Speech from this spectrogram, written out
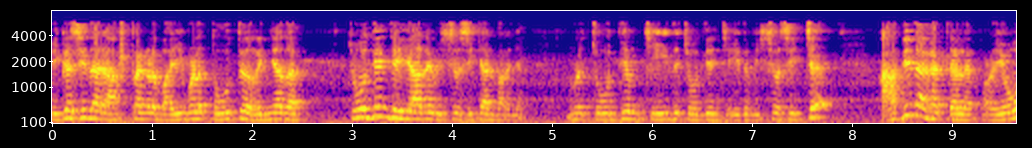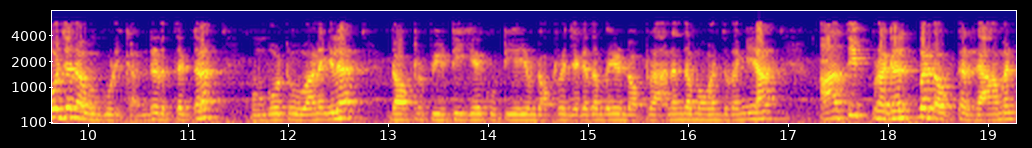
വികസിത രാഷ്ട്രങ്ങൾ ബൈബിൾ തൂത്തെറിഞ്ഞത്. ചോദ്യം ചെയ്യാതെ വിശ്വസിക്കാൻ പറഞ്ഞ്. നമ്മൾ ചോദ്യം ചെയ്ത് ചോദ്യം ചെയ്ത് വിശ്വസിച്ച് അതിനകത്തുള്ള പ്രയോജനവും കൂടി കണ്ടെടുത്തിട്ട് മുമ്പോട്ട് പോവുകയാണെങ്കിൽ ഡോക്ടർ പി ടി കെ കുട്ടിയെയും ഡോക്ടർ ജഗദമ്പയും ഡോക്ടർ ആനന്ദമോഹൻ തുടങ്ങിയ അതിപ്രഗത്ഭ ഡോക്ടർ രാമൻ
